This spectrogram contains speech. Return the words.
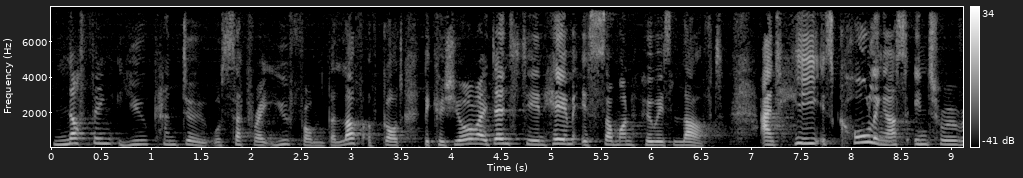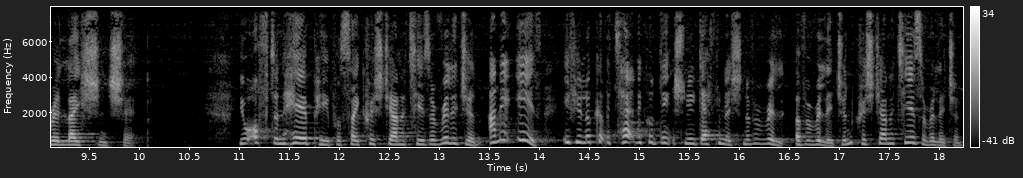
Nothing you can do will separate you from the love of God because your identity in Him is someone who is loved. And He is calling us into a relationship. You often hear people say Christianity is a religion, and it is. If you look at the technical dictionary definition of a, re- of a religion, Christianity is a religion.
